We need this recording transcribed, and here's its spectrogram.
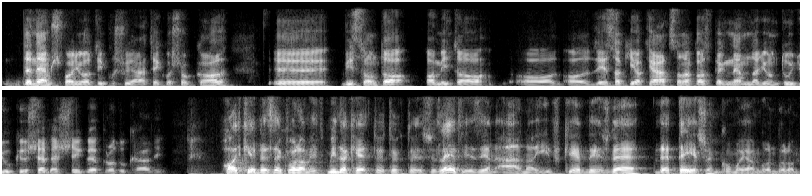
de nem spanyol típusú játékosokkal, viszont a, amit a, a, az északiak játszanak, azt meg nem nagyon tudjuk sebességbe produkálni. Hadd kérdezzek valamit mind a kettőtöktől, és lehet, hogy ez ilyen álnaív kérdés, de, de teljesen komolyan gondolom.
